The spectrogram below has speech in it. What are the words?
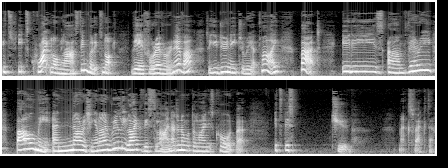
it's it's quite long lasting, but it's not there forever and ever. So you do need to reapply. But it is um, very balmy and nourishing. And I really like this line. I don't know what the line is called, but it's this tube, Max Factor.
